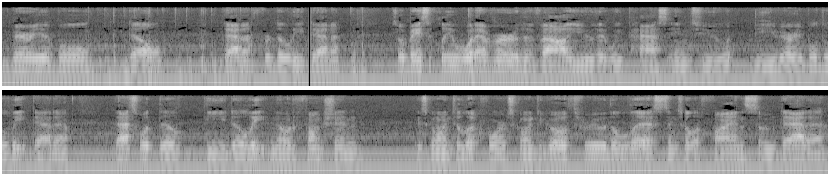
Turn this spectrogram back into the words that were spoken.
variable del data for delete data. So basically whatever the value that we pass into the variable delete data, that's what the, the delete node function is going to look for. It's going to go through the list until it finds some data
